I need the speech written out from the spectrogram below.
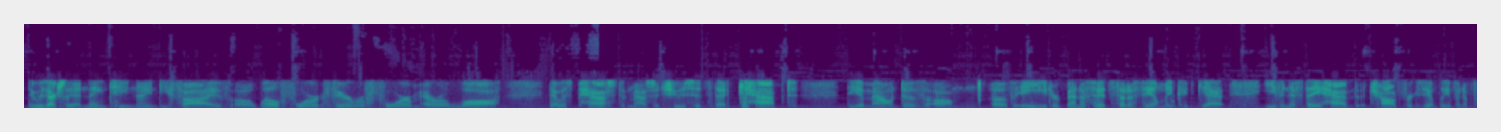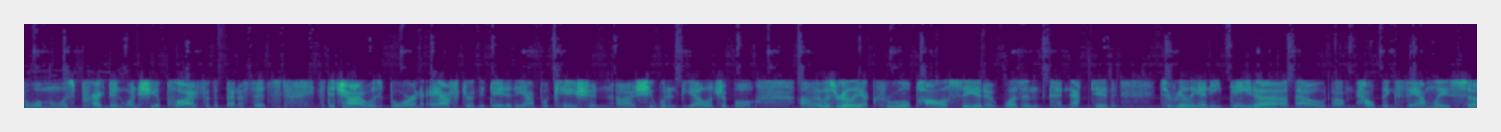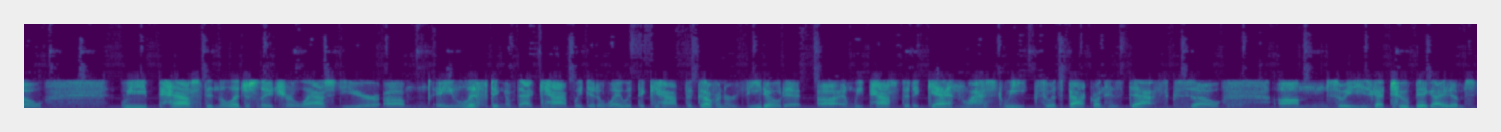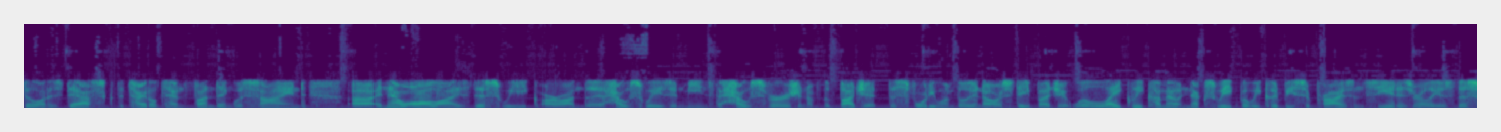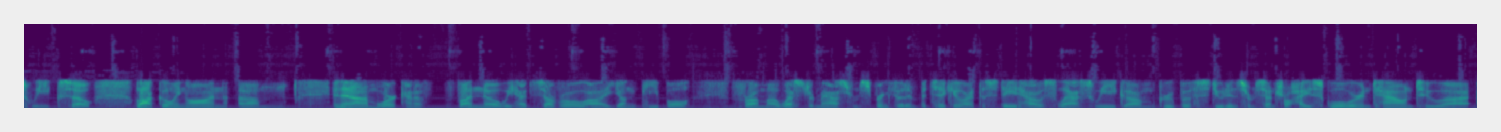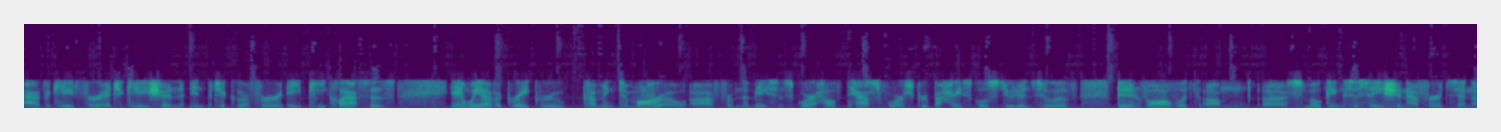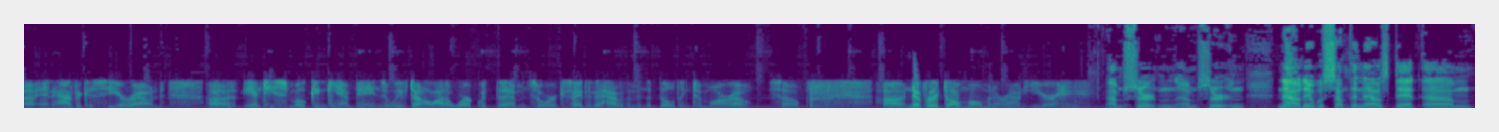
there was actually a 1995 uh, welfare reform era law that was passed in Massachusetts that capped the amount of um, of aid or benefits that a family could get, even if they had a child, for example, even if a woman was pregnant when she applied for the benefits, if the child was born after the date of the application, uh, she wouldn't be eligible. Um, it was really a cruel policy, and it wasn't connected to really any data about um, helping families. So we passed in the legislature last year um, a lifting of that cap. We did away with the cap. The governor vetoed it, uh, and we passed it again last week. So it's back on his desk. So. Um, so he's got two big items still on his desk. The Title X funding was signed. Uh, and now all eyes this week are on the House Ways and Means, the House version of the budget. This $41 billion state budget will likely come out next week, but we could be surprised and see it as early as this week. So, a lot going on. Um, and then on a more kind of fun note, we had several uh, young people from uh, Western Mass, from Springfield in particular, at the State House last week. Um, group of students from Central High School were in town to uh, advocate for education, in particular for AP classes. And we have a great group coming tomorrow uh, from the Mason Square Health Task Force, group of high school students who have been involved with um, uh, smoking cessation efforts and, uh, and advocacy around uh, anti-smoking campaigns. And we've done a lot of work with them, and so we're excited to have them in the building tomorrow. So. Uh, never a dull moment around here. I'm certain. I'm certain. Now there was something else that um,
